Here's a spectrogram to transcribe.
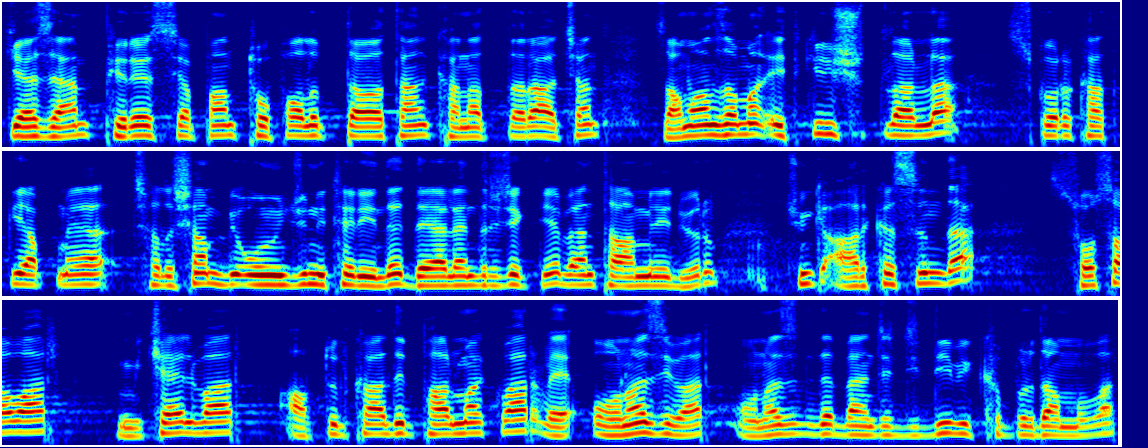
gezen, pres yapan, top alıp dağıtan, kanatları açan, zaman zaman etkili şutlarla skora katkı yapmaya çalışan bir oyuncu niteliğinde değerlendirecek diye ben tahmin ediyorum. Çünkü arkasında Sosa var, Mikel var, Abdülkadir Parmak var ve Onazi var. Onazi'de de bence ciddi bir kıpırdanma var.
